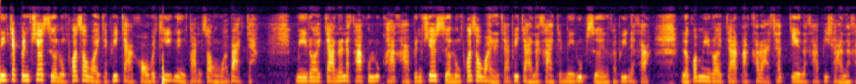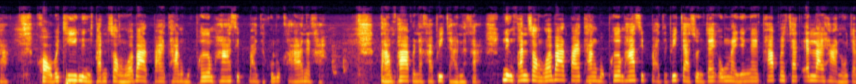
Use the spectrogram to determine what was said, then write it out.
นี้จะเป็นเขี้ยวเสือหลวงพ่อสวัยจะพี่จ๋าขอไว้ที่หนึ่งพันสองร้อยบาทจ้ะมีรอยจานด้วยนะคะ คุณลูกค้าค่ะเป็นเขี้ยวเสือหลวงพ่อสวัยนะจ๊ะพี่จ๋านะคะ จะมีรูปเสือนะคะพี่นะคะ แล้วก็มีรอยจานอักขระชัดเจนนะคะ พี่ขานะคะ ขอไว้ที่หนึ่งพันสองร้อยบาทปลายทางบวกเพิ่มห้าสิบบาทจากคุณลูกค้านะคะ ตามภาพเลยนะคะพี่จ๋านะคะ1,200 บาทปลายทางบวกเพิ่ม 50 บาทจากพี่จ๋าสนใจองค์ไหนยังไงภาพไม่ชัดแอดไลน์หาหนูจ้ะ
